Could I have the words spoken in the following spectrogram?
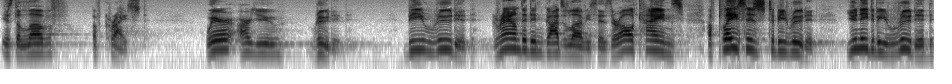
is the love of Christ. Where are you rooted? Be rooted, grounded in God's love, he says. There are all kinds of places to be rooted. You need to be rooted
